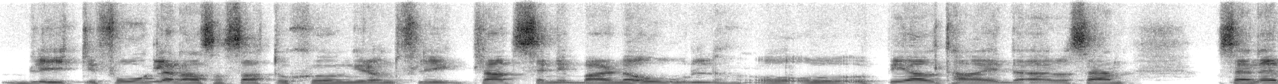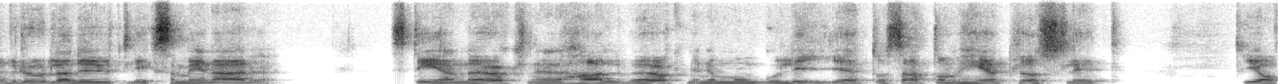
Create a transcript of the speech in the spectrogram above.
blytifåglarna som satt och sjöng runt flygplatsen i Barnaul och, och uppe i Altaj där och sen, sen när vi rullade ut liksom i den här stenöknen, eller halvöknen i Mongoliet, och satt de helt plötsligt Ja,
